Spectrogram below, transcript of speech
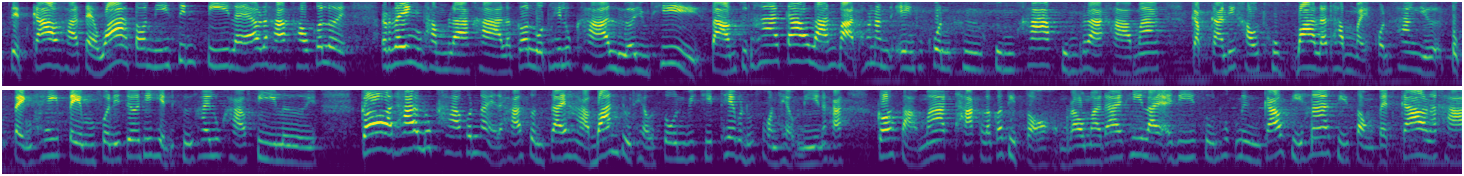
3.79นะคะแต่ว่าตอนนี้สิ้นปีแล้วนะคะเขาก็เลยเร่งทำราคาแล้วก็ลดให้ลูกค้าเหลืออยู่ที่ 3.59 ล้านบาท เท่านั้นเองทุกคนคือคุ้มค่าคุ้มราคามาก กับการที่เขาทุบบ้านและทำใหม่ค่อนข้างเยอะ ตกแต่งให้เต็มเฟอร์นิเจอร์ที่เห็นคือให้ลูกค้าฟรีเลย ก็ถ้าลูกค้าคนไหนนะคะ สนใจหาบ้านอยู่แถวโซนวิชิตเทพอนุสรแถวนี้นะคะ ก็สามารถทักแล้วก็ติดต่อของเรามาได้ที่ Line ID 0619454289 นะคะ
